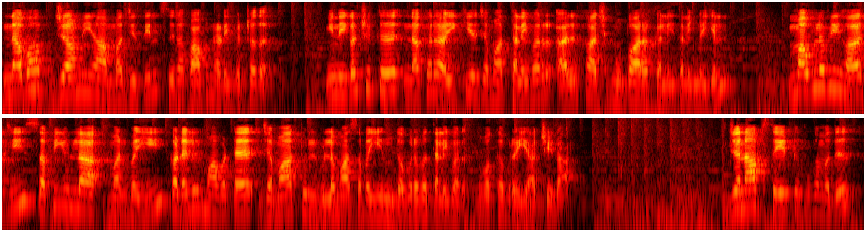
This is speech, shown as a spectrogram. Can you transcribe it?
நவாப் ஜாமியா மஸ்ஜித்தில் சிறப்பாக நடைபெற்றது. இந்நிகழ்ச்சிக்கு நகர ஐக்கிய ஜமாத் தலைவர் அல்ஹாஜ் முபாரக் அலி தலைமையில் மௌலவி ஹாஜி சஃபியுல்லா மன்பயி கடலூர் மாவட்ட ஜமாத்துல் உலமா சபையின் கௌரவ தலைவர் துவக்க உரையாற்றினார். ஜனாப் சேட் முகமது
